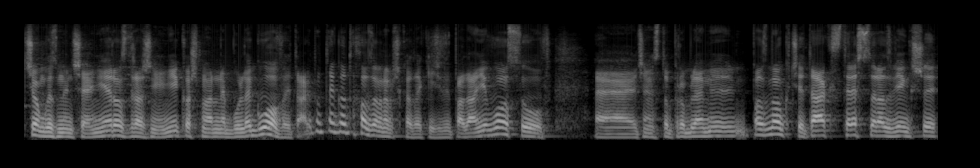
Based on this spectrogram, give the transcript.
ciągłe zmęczenie, rozdrażnienie, koszmarne bóle głowy. Tak? Do tego dochodzą na przykład jakieś wypadanie włosów, e, często problemy paznokcie, tak? stres coraz większy,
